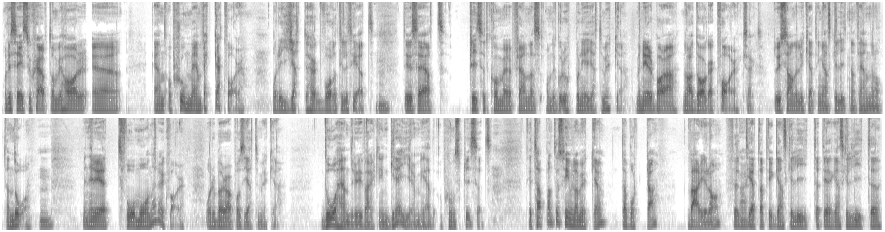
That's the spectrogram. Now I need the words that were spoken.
Och det säger sig självt, om vi har eh, en option med en vecka kvar och det är jättehög volatilitet, det vill säga att priset kommer förändras om det går upp och ner jättemycket. Men är det bara några dagar kvar, Exakt. då är sannolikheten ganska liten att det händer något ändå. Men när det är två månader kvar och det börjar röra på sig jättemycket, då händer det ju verkligen grejer med optionspriset. Det tappar inte så himla mycket där borta varje dag, för Nej. tetat är ganska litet, det är ganska lite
